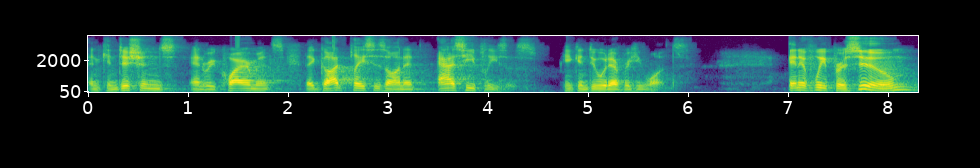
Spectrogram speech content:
and conditions and requirements that God places on it as He pleases. He can do whatever He wants. And if we presume,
